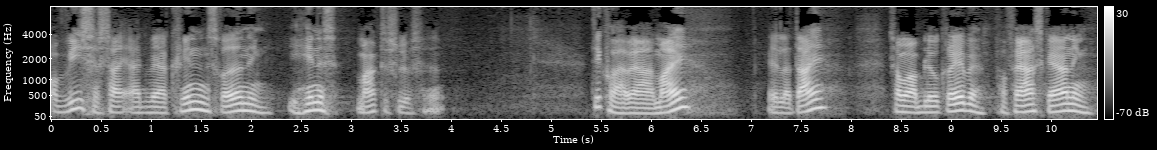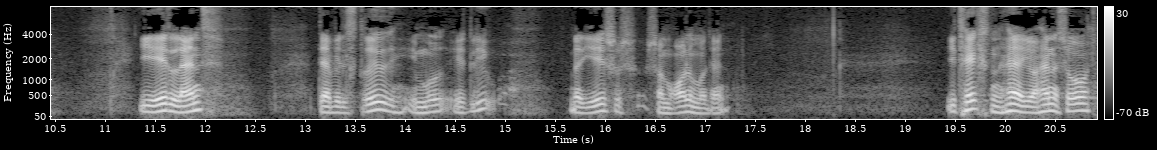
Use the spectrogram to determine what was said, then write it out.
og viser sig at være kvindens redning i hendes magtesløshed. Det kunne have været mig eller dig, som var blevet grebet på færre skærning i et land, der vil stride imod et liv med Jesus som rollemodel. I teksten her i Johannes 8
